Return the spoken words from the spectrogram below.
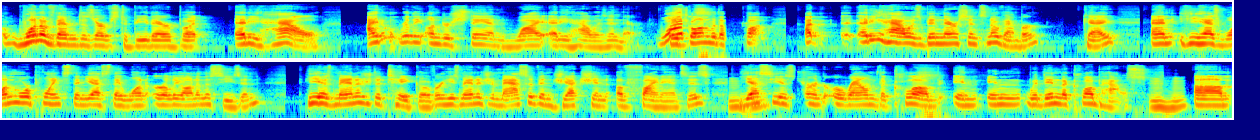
one of them deserves to be there, but Eddie Howe, I don't really understand why Eddie Howe is in there. What? They've gone with a uh, Eddie Howe has been there since November, okay, and he has won more points than yes they won early on in the season. He has managed a takeover. He's managed a massive injection of finances. Yes, he has turned around the club in in within the clubhouse. Mm-hmm. Um,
